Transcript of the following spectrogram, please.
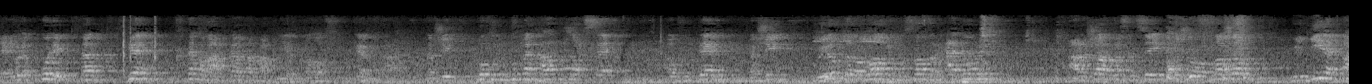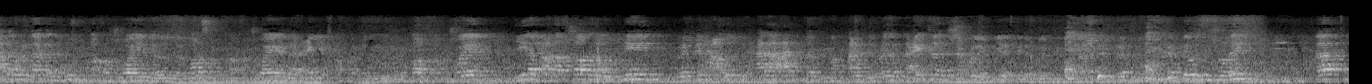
يعني يقول لك كلك ها جه. اختفى بعد ثلاث أربع أيام. خلاص كمل ماشي؟ ممكن يكون مات على شهر السابع أو في الثاني ماشي؟ ويفضل الراجل مستنظر الحاله دول على شهر مثلا سي 11 و 12 ويجي لك بعد أول ده ده النفوس متأخر شوية ده الفرس متأخر شوية ده العجل متأخر متاخر شوية لك بعدها بشهر أو اثنين ولكن عدد الحاله عدت مرحله الولاده بتاعتها الشكوى اللي بتجيلك كده كانت تولد شهرين ها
